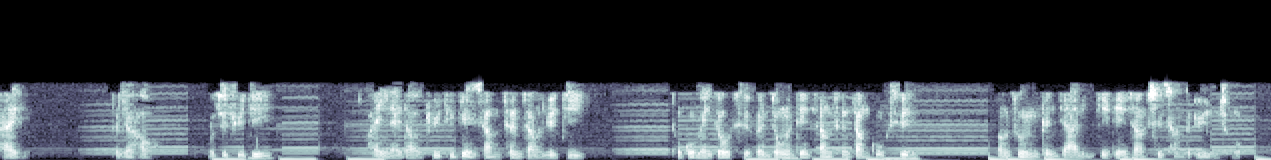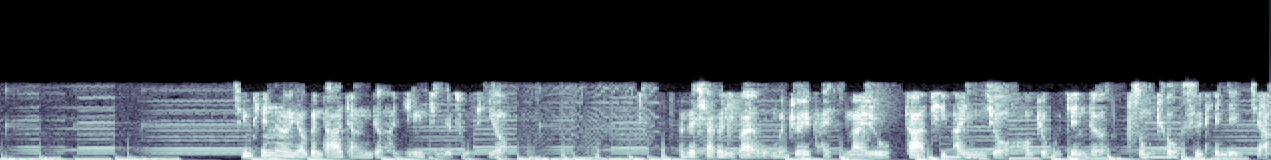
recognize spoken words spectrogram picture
嗨，大家好，我是 GD，欢迎来到 GD 电商成长日记。透过每周十分钟的电商成长故事，帮助你更加理解电商市场的运作。今天呢，要跟大家讲一个很应景的主题哦。那在下个礼拜，我们就会开始迈入大家期盼已久、好久不见的中秋四天连假。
